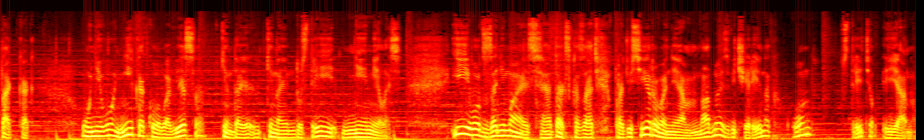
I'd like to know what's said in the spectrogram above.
так как у него никакого веса киноиндустрии не имелось. И вот занимаясь, так сказать, продюсированием, на одной из вечеринок он встретил Яну.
